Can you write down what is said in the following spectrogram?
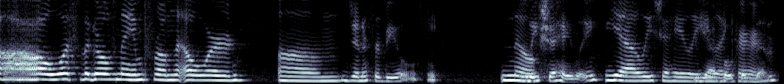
oh, what's the girl's name from the L word? Um, Jennifer Beals, no. Leisha Hailey. Yeah, Leisha Hailey. Yeah, you like both her. of them.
